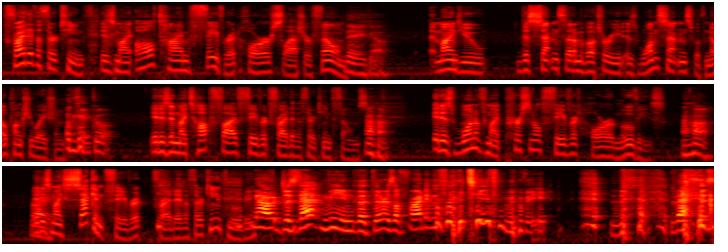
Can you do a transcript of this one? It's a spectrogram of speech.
Friday the 13th is my all time favorite horror slasher film. There you go. Mind you, this sentence that I'm about to read is one sentence with no punctuation. Okay, cool. It is in my top five favorite Friday the 13th films. Uh huh. It is one of my personal favorite horror movies. Uh huh. It is my second favorite Friday the 13th movie. Now, does that mean that there's a Friday the 13th movie that, that is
